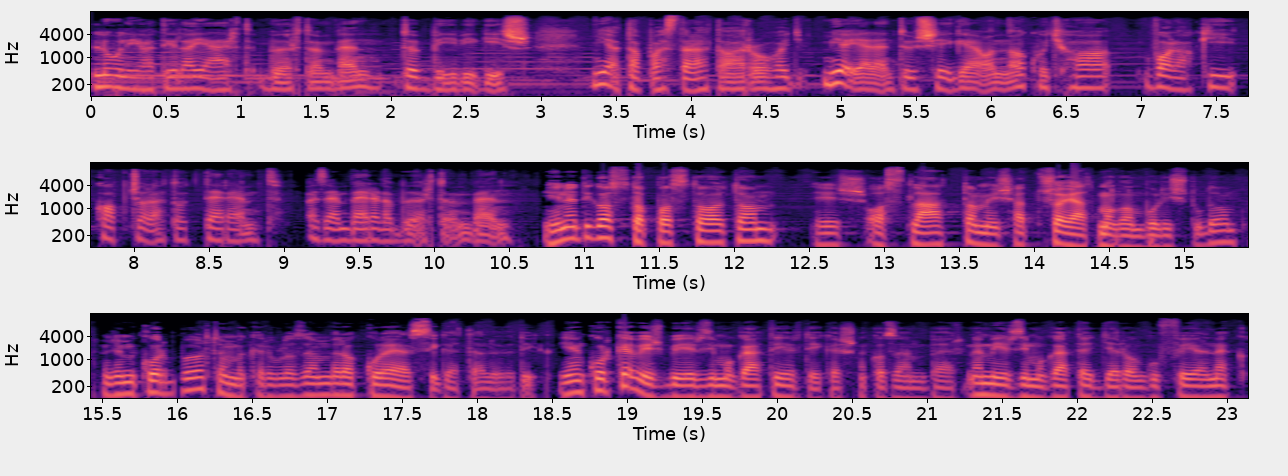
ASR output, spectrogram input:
Lóli Attila járt börtönben több évig is. Mi a tapasztalat arról, hogy mi a jelentősége annak, hogyha valaki kapcsolatot teremt az emberrel a börtönben? Én eddig azt tapasztaltam, és azt láttam, és hát saját magamból is tudom, hogy amikor börtönbe kerül az ember, akkor elszigetelődik. Ilyenkor kevésbé érzi magát értékesnek az ember, nem érzi magát egyenrangú félnek,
